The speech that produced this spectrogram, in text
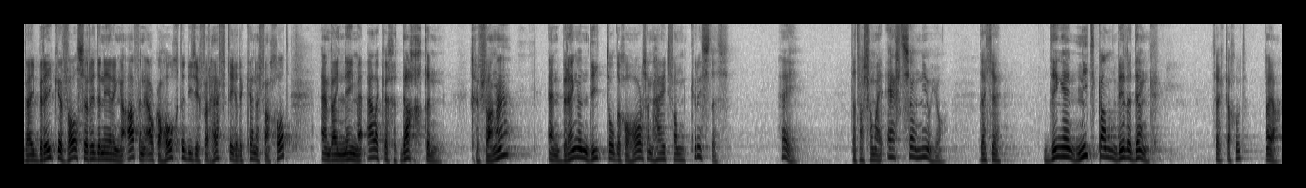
Wij breken valse redeneringen af en elke hoogte die zich verheft tegen de kennis van God. En wij nemen elke gedachte gevangen en brengen die tot de gehoorzaamheid van Christus. Hé, hey, dat was voor mij echt zo nieuw, joh. Dat je dingen niet kan willen denken. Zeg ik dat goed? Nou ja,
